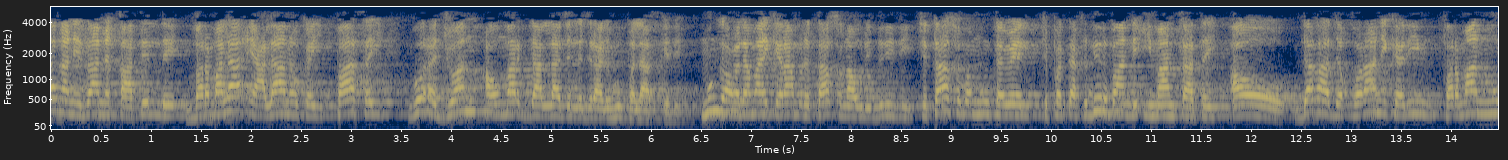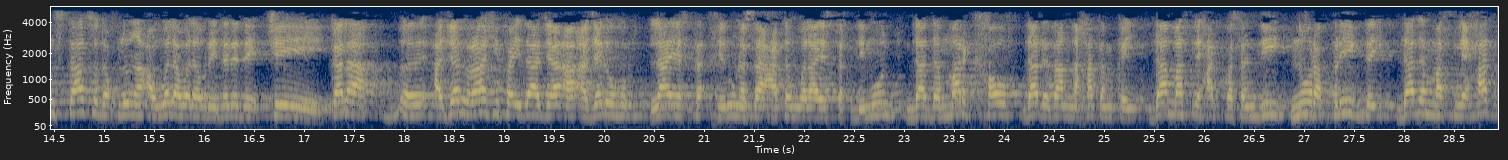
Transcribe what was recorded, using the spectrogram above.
دغه نظام قاتل دی، برملا اعلان وکړئ، پاڅئ، ګوره ژوند او مرګ د الله جل جلاله په لاس کې دی. مونږ علماء کرامو له تاسو نه اوریدلي دي چې تاسو به مونږ ته ویل چې په تقدیر باندې ایمان ساتئ او دغه د قرآن کریم فرمان مونږ ستاسو د خولو نه اول اول اوریدلی دی چې کله اجل راشي فاذا جاء اجلهم لا یستأخرون ساعة ولا یستقدمون دا د مرګ خوف دا د ځان نه ختم کړئ دا مصلحت پسندي نوره پریږدئ دا د مصلحت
